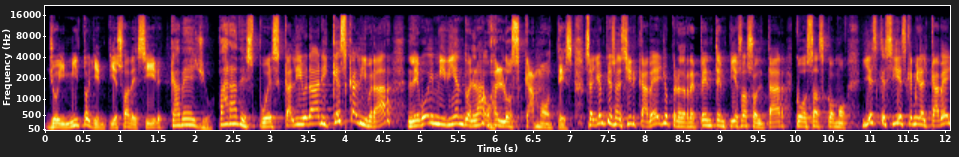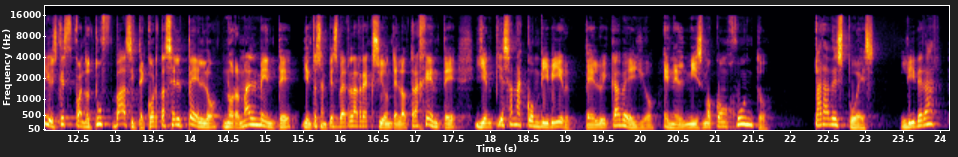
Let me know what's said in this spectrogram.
yo imito y empiezo a decir cabello, para después calibrar. ¿Y qué es calibrar? Le voy midiendo el agua a los camotes. O sea, yo empiezo a decir cabello, pero de repente empiezo a soltar cosas como, y es que sí, es que mira el cabello, es que cuando tú vas y te cortas el pelo normalmente, y entonces empiezas a ver la reacción de la otra gente y empiezan a convivir pelo y cabello en el mismo conjunto, para después liderar.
